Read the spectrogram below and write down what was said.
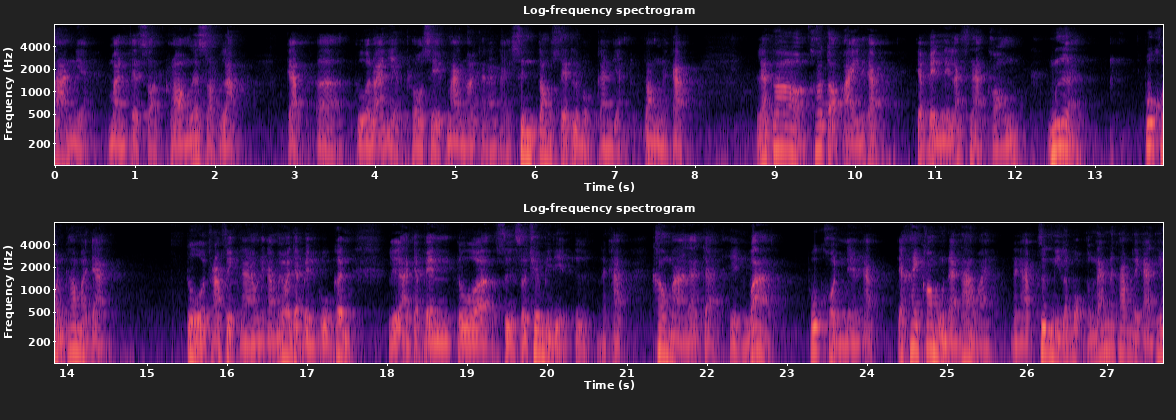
สร้างเนี่ยมันจะสอดคล้องและสอดรับกับตัวรายละเอียด process มากน้อยขนาดไหน ซึ่งต้องเซตระบบกันอย่างถูกต้องนะครับ แล้วก็ข้อต่อไปนะครับ จะเป็นในลักษณะของเมื่อผู้คนเข้ามาจาก ตัวทราฟฟิกแล้วนะครับ ไม่ว่าจะเป็น Google หรืออาจจะเป็นตัวสื่อโซเชียลมีเดียอื่นนะครับ เข้ามาแล้วจะเห็นว่าผู้คนเนี่ยนะครับจะให้ข้อมูล Data ไว้นะครับ ซึ่งมีระบบตรงนั้นนะครับในการที่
